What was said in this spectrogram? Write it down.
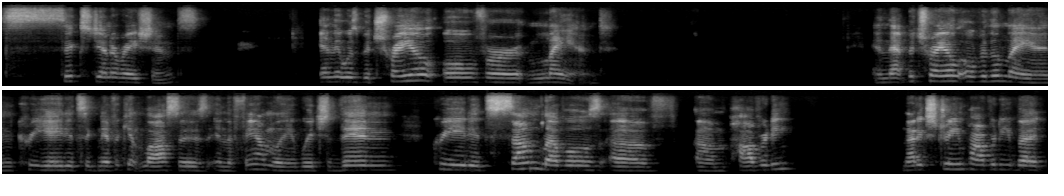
six generations and there was betrayal over land. And that betrayal over the land created significant losses in the family which then created some levels of um, poverty, not extreme poverty, but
